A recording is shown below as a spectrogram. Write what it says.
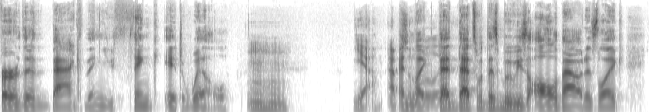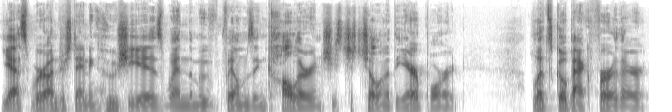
further back than you think it will. Mm-hmm. Yeah, absolutely. And like that that's what this movie's all about is like, yes, we're understanding who she is when the movie film's in color and she's just chilling at the airport. Let's go back further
